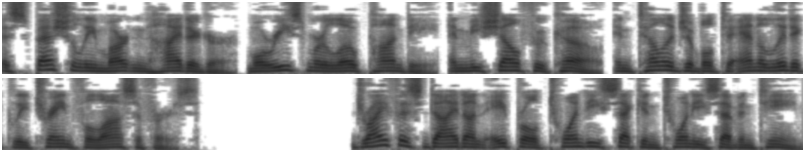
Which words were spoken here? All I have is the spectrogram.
especially Martin Heidegger, Maurice Merleau-Ponty, and Michel Foucault, intelligible to analytically trained philosophers. Dreyfus died on April 22, 2017.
